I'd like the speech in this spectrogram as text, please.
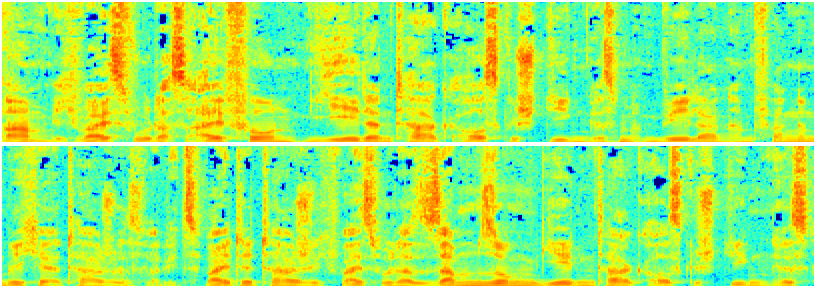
ähm, ich weiß, wo das iPhone jeden Tag ausgestiegen ist mit dem WLAN-Empfang, in welcher Etage. Das war die zweite Etage. Ich weiß, wo das Samsung jeden Tag ausgestiegen ist.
